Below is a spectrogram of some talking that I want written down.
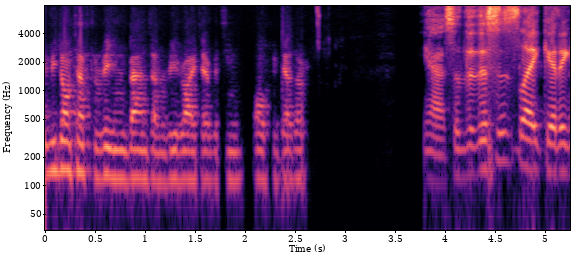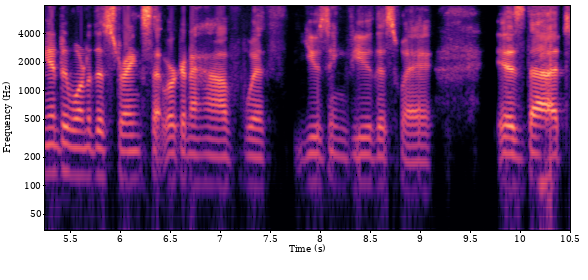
we don't have to reinvent and rewrite everything all together. Yeah, so th- this is like getting into one of the strengths that we're going to have with using Vue this way is that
